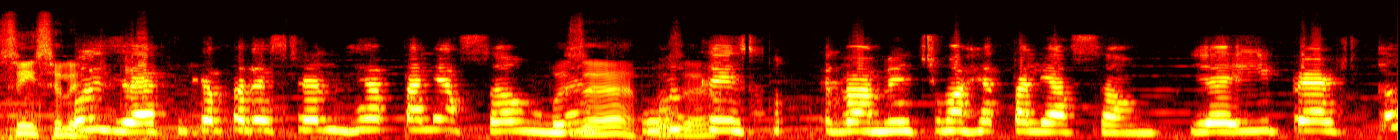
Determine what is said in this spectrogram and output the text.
Sim, Silene. Pois é, fica parecendo retaliação, pois né? É, pois Única é. exclusivamente uma retaliação. E aí perde tanto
